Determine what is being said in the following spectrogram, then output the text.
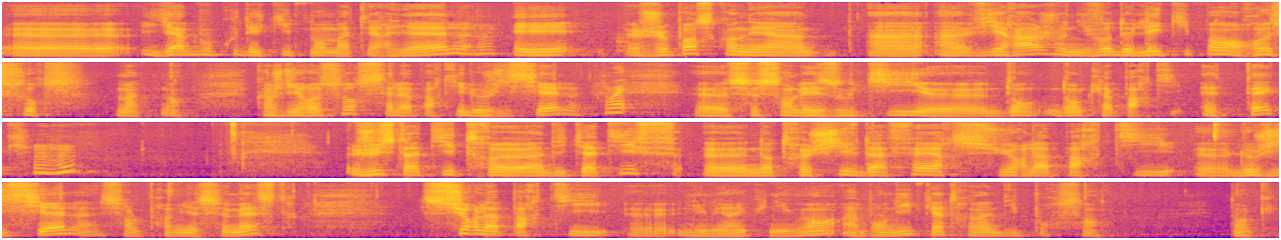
Euh, il y a beaucoup d'équipements matériels mhm. et je pense qu'on est un, un, virage au niveau de l'équipement en ressources maintenant. Quand je dis ressources, c'est la partie logicielle. Euh, ce sont les outils, euh, donc, la partie EdTech. Mhm. Juste à titre indicatif, notre chiffre d'affaires sur la partie logicielle, sur le premier semestre, sur la partie numérique uniquement, a bondi de 90%. Donc,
